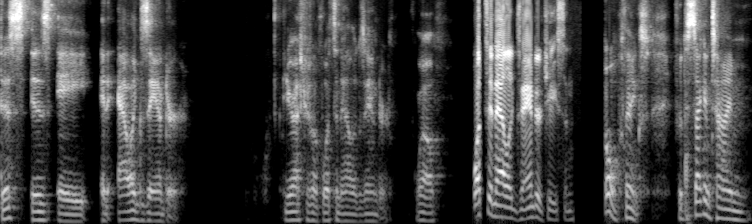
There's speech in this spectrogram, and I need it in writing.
this is a an Alexander. And you ask yourself, what's an Alexander? Well, what's an Alexander, Jason? Oh, thanks. For the second time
